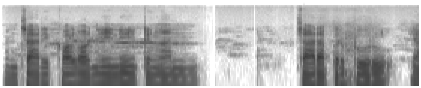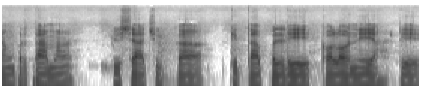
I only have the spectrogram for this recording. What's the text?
Mencari koloni ini dengan cara berburu yang pertama bisa juga kita beli koloni ya di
